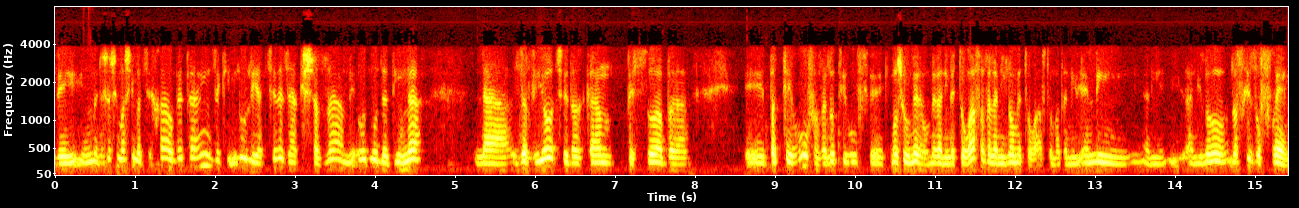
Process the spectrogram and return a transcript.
ואני חושב שמה שהיא מצליחה הרבה פעמים זה כאילו לייצר איזו הקשבה מאוד מאוד עדינה לזוויות שדרכם פסוע. אה, בטירוף, אבל לא טירוף, אה, כמו שהוא אומר, הוא אומר, אני מטורף, אבל אני לא מטורף. זאת אומרת, אני, אין לי, אני, אני לא, לא סכיזופרן,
